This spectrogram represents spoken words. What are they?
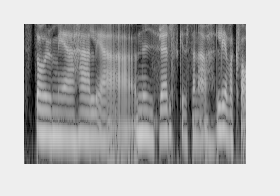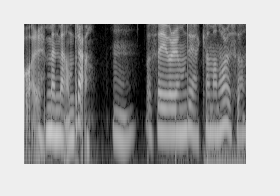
stormiga, härliga nyförälskelserna leva kvar, men med andra. Mm. Vad säger du om det? Kan man ha det så?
